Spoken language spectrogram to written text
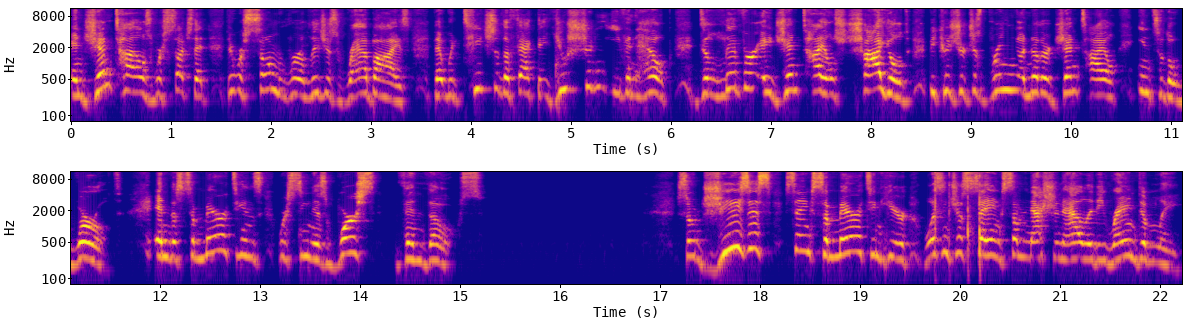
And Gentiles were such that there were some religious rabbis that would teach to the fact that you shouldn't even help deliver a Gentile's child because you're just bringing another Gentile into the world. And the Samaritans were seen as worse than those. So Jesus saying Samaritan here wasn't just saying some nationality randomly.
